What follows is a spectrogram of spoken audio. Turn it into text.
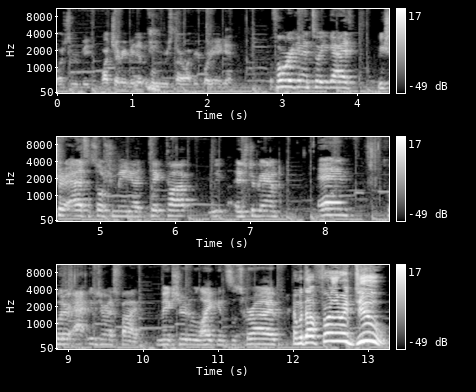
watch, the video, watch every video before we start recording again. Before we get into it, you guys, be sure to add us on social media TikTok, Instagram, and Twitter at UserS5. Make sure to like and subscribe. And without further ado,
